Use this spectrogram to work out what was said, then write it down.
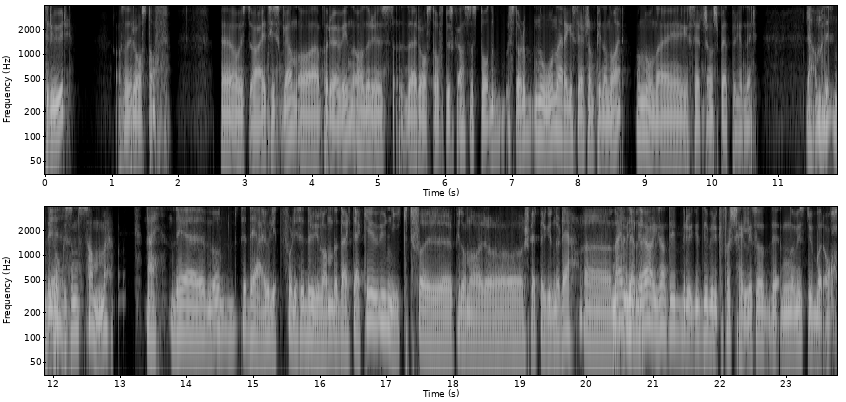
druer, altså råstoff. Og hvis du er i Tyskland og er på rødvin, og det det er råstoff du skal ha, så står det, står det noen er registrert som pinot noir, og noen er registrert som spetburgunder. ja, men Det, det går ikke som samme. Nei, det, det, det er jo litt for disse druene. Det, er- det er ikke unikt for uh, pinot noir og spetburgunder, det. Uh, Nei, men de, det- ja, ikke sant? De, bruker, de bruker forskjellig, så det, når, hvis du bare åh,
